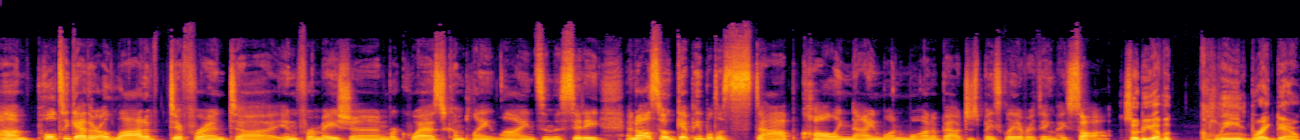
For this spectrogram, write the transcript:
um, pull together a lot of different uh, information, requests, complaint lines in the city, and also get people to stop calling 911 about just basically everything they saw. So, do you have a clean breakdown?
